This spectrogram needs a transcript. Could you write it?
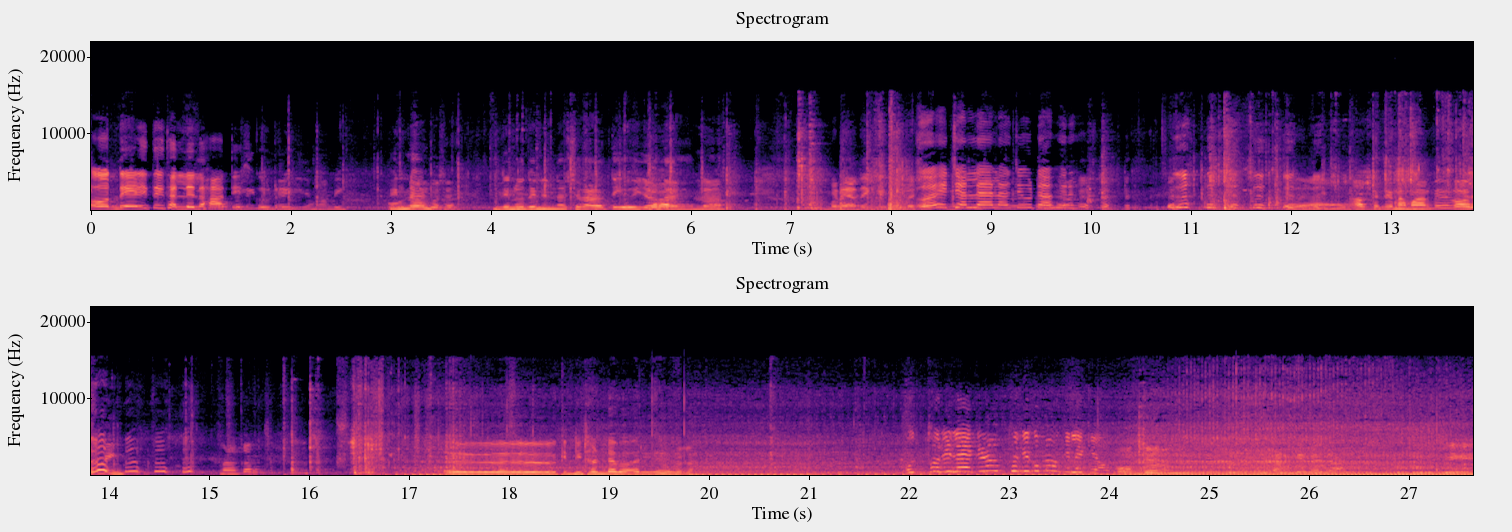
ਉਹ ਦੇ ਲਈ ਤੇ ਥੱਲੇ ਲਹਾਤੀ ਸਕੂਟਰੀ। ਇੰਨਾ ਦਿਨੋ ਦਿਨ ਇੰਨਾ ਸ਼ਰਾਰਤੀ ਹੋਈ ਜਾਂਦਾ ਹੈ ਲਾ। ਬੜਿਆ ਦੇਖੀ ਹੁੰਦਾ ਓਏ ਚੱਲ ਲੈ ਲੈ ਝੂਟਾ ਫਿਰ। ਅੱਖ ਤੇ ਨਾ ਮਾਰ ਮੇਰੇ ਰੋਸ਼ਨੀ ਨਾ ਕਰ। ਕਿੰਨੀ ਠੰਡ ਹੈ ਬਾਹਰ? ਉੱਥੋਂ ਦੀ ਲੈ ਕੇ ਨਾ ਉੱਥੋਂ ਦੀ ਘੁਮਾ ਕੇ ਲੈ ਕੇ ਆਓ। ਓਕੇ। ਛੱਡ ਕੇ ਬਹਿ ਜਾ ਇਹ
